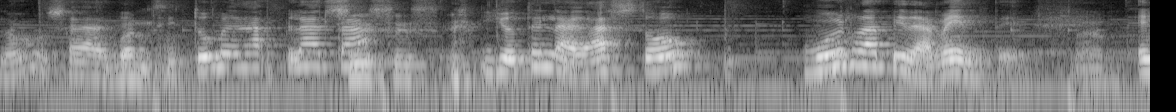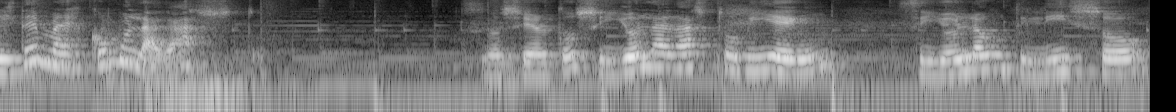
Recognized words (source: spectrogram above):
¿no? O sea, si tú me das plata, yo te la gasto muy rápidamente. El tema es cómo la gasto. ¿No es cierto? Si yo la gasto bien, si yo la utilizo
